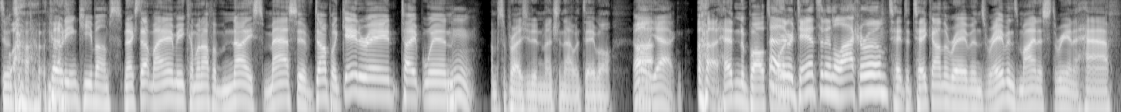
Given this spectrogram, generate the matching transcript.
Doing some Wow. codeine key bumps. Next up, Miami coming off a nice, massive dump of Gatorade type win. Mm. I'm surprised you didn't mention that with Daboll. Oh Uh, yeah, heading to Baltimore. Yeah, they were dancing in the locker room. ta- to take on the Ravens. Ravens minus three and a half,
